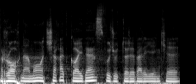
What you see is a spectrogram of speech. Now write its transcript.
راهنما چقدر گایدنس وجود داره برای اینکه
